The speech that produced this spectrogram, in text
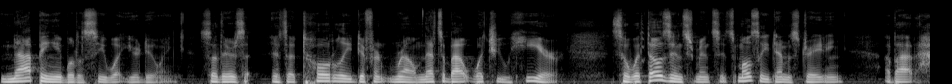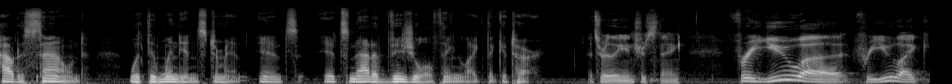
not being able to see what you're doing. So there's it's a totally different realm. That's about what you hear. So with those instruments, it's mostly demonstrating about how to sound with the wind instrument, and it's it's not a visual thing like the guitar. That's really interesting. For you, uh, for you, like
